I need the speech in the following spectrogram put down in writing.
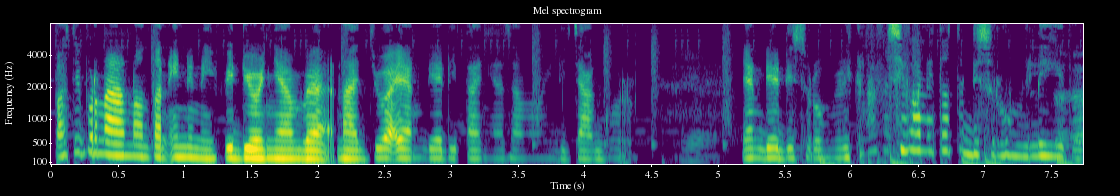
Pasti pernah nonton ini nih videonya Mbak Najwa yang dia ditanya sama Windy Cagur. Iya. yang dia disuruh milih kenapa sih wanita tuh disuruh milih? gitu.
